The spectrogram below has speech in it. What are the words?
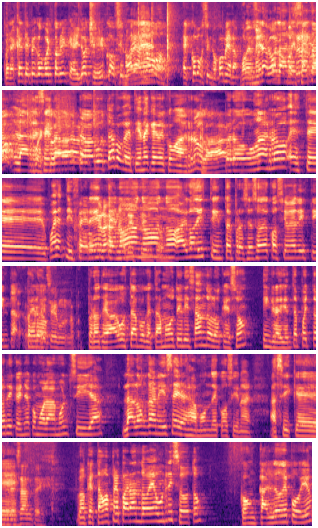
Pero es que típico puertorriqueño, chicos, si no hay arroz, es como si no comieran. Por Pues mira, pues la receta, arroz. la Pues receta de hoy te va claro. a gustar porque tiene que ver con arroz. Claro. Pero un arroz, este, pues diferente, no, no, no, algo distinto. El proceso de cocción es distinto, pero, es pero te va a gustar porque estamos utilizando lo que son ingredientes puertorriqueños como la morcilla, la longaniza y el jamón de cocinar. Así que Interesante. lo que estamos preparando es un risotto con caldo de pollo.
